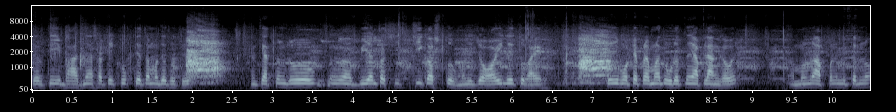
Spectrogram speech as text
तर ती भाजण्यासाठी खूप त्याचा मदत होते. त्यातून जो बियांचा चीक असतो म्हणजे जो ऑइल येतो बाहेर ते मोठ्या प्रमाणात उडत नाही आपल्या अंगावर. म्हणून आपण मित्रांनो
